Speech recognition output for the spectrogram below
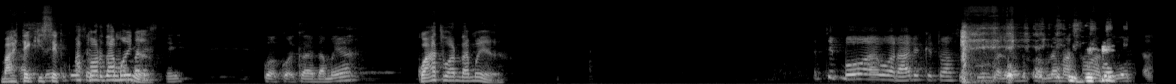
Mas tem que ser Aceito, com 4 horas da certeza, manhã. vou aparecer. Qu- qu- qu- da manhã? 4 horas da manhã. É de boa, é o horário que eu tô assistindo, tá ligado? Programação adulta.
